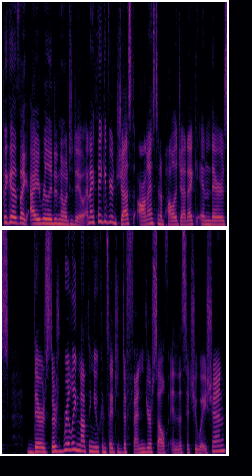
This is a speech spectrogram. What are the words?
because like i really didn't know what to do. And i think if you're just honest and apologetic and there's there's there's really nothing you can say to defend yourself in the situation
